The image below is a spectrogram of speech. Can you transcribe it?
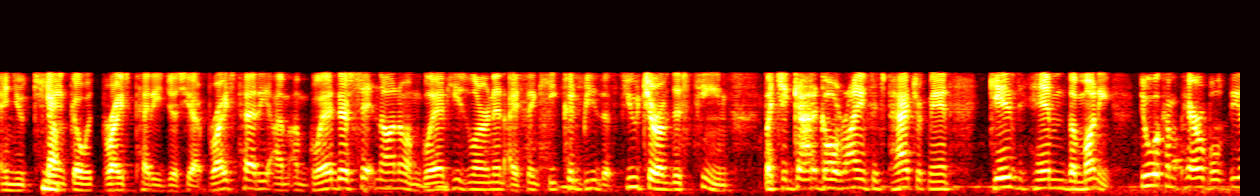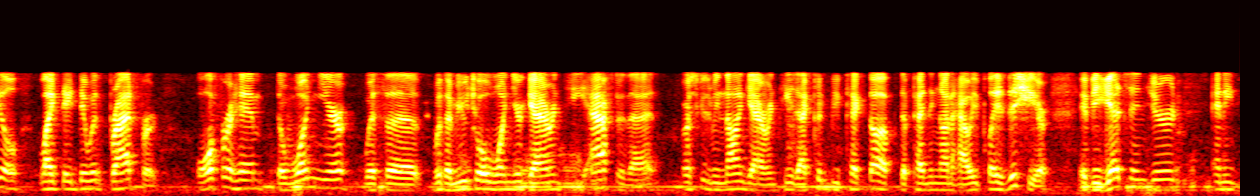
and you can't no. go with Bryce Petty just yet. Bryce Petty, I'm I'm glad they're sitting on him. I'm glad he's learning. I think he could be the future of this team. But you got to go with Ryan Fitzpatrick, man. Give him the money. Do a comparable deal like they did with Bradford. Offer him the one year with a with a mutual one year guarantee after that, or excuse me, non-guarantee that could be picked up depending on how he plays this year. If he gets injured and he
